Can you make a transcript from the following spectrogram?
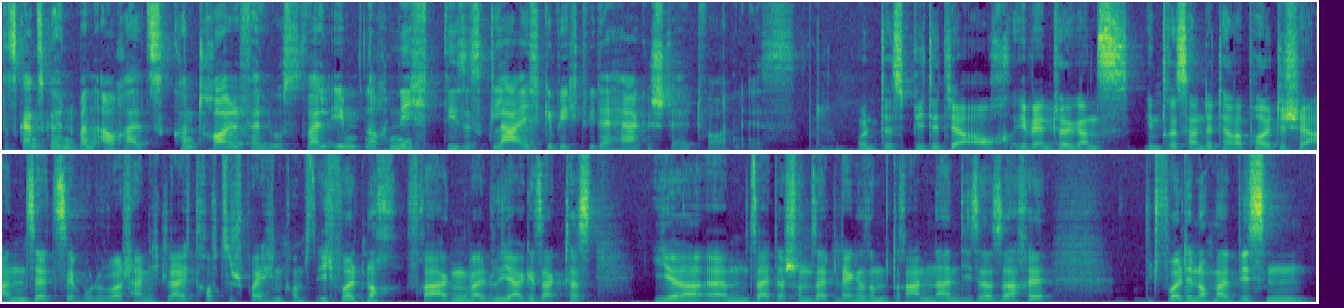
das Ganze könnte man auch als Kontrollverlust, weil eben noch nicht dieses Gleichgewicht wiederhergestellt worden ist. Und das bietet ja auch eventuell ganz interessante therapeutische Ansätze, wo du wahrscheinlich gleich darauf zu sprechen kommst. Ich wollte noch fragen, weil du ja gesagt hast, ihr ähm, seid da schon seit längerem dran an dieser Sache ich wollte noch mal wissen,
